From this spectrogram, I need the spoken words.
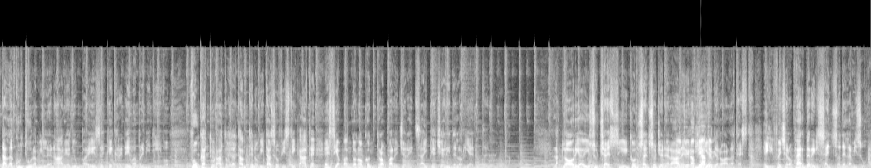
dalla cultura millenaria di un paese che credeva primitivo. Fu catturato da tante novità sofisticate e si abbandonò con troppa leggerezza ai piaceri dell'Oriente. La gloria, i successi, il consenso generale gli diedero alla testa e gli fecero perdere il senso della misura.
